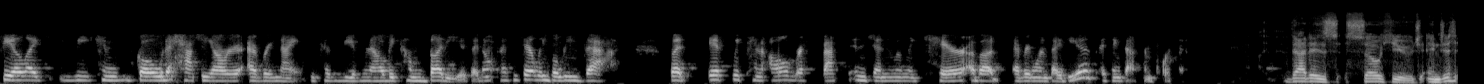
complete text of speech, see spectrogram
feel like we can go to happy hour every night because we've now become buddies. I don't necessarily believe that. But if we can all respect and genuinely care about everyone's ideas, I think that's important. That is so huge, and just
